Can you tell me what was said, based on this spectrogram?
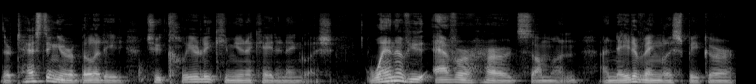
they're testing your ability to clearly communicate in English. When have you ever heard someone, a native English speaker,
